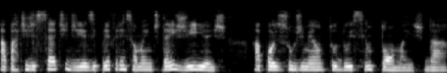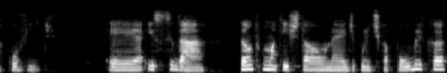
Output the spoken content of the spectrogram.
a partir de sete dias e preferencialmente dez dias após o surgimento dos sintomas da Covid. É, isso se dá tanto por uma questão né, de política pública,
